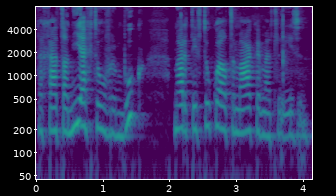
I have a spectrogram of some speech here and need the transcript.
Dat gaat dan niet echt over een boek, maar het heeft ook wel te maken met lezen.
